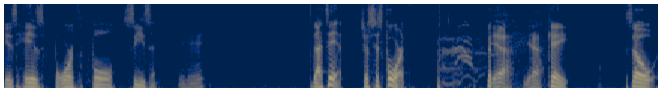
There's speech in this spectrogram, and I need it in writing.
is his fourth full season. Mm-hmm. That's it, just his fourth. yeah, yeah. Okay, so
